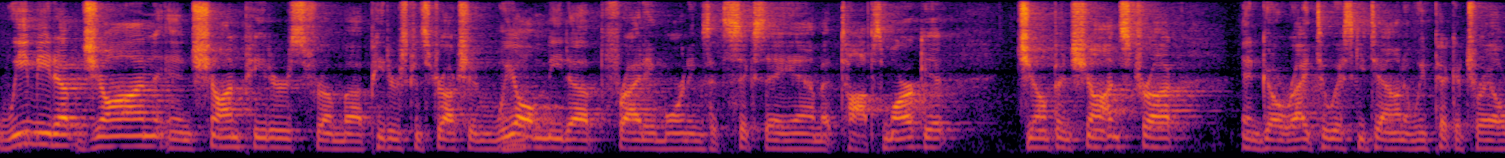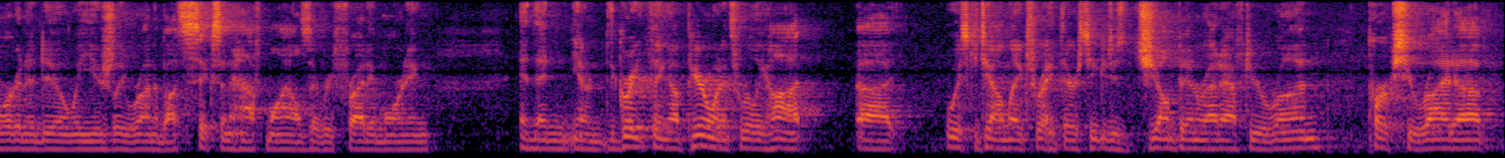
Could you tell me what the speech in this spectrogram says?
we meet up, John and Sean Peters from uh, Peters Construction. We all meet up Friday mornings at 6 a.m. at Tops Market, jump in Sean's truck. And go right to Whiskeytown, and we pick a trail we're going to do, and we usually run about six and a half miles every Friday morning. And then, you know, the great thing up here when it's really hot, uh, Whiskeytown Lake's right there, so you can just jump in right after your run, perks you right up,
